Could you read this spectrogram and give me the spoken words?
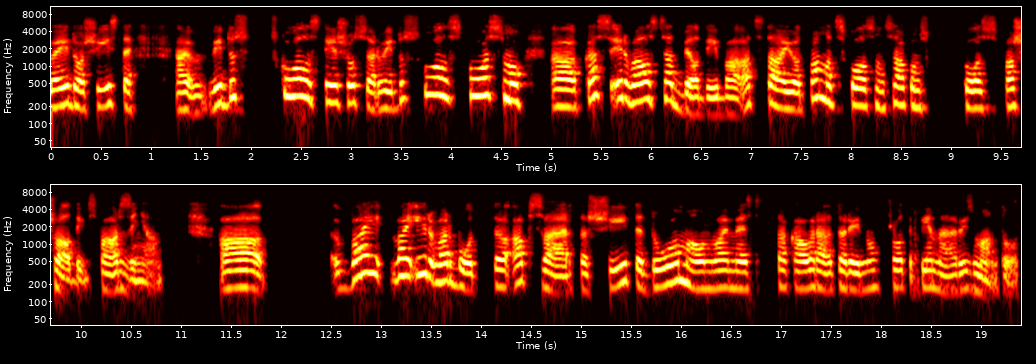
veido šīs te uh, vidusskolas skolas, tieši uzsver vidusskolas posmu, kas ir valsts atbildībā, atstājot pamatskolas un sākumskolas pašvaldības pārziņām. Vai, vai ir varbūt apsvērta šī doma, un vai mēs tā kā varētu arī nu, šo piemēru izmantot?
